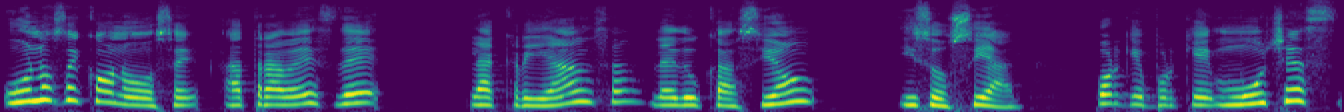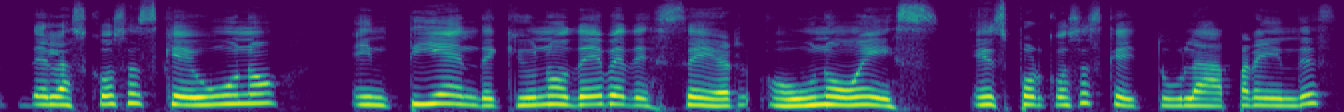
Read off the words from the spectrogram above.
uno se conoce a través de la crianza, la educación y social. ¿Por qué? Porque muchas de las cosas que uno entiende que uno debe de ser o uno es, es por cosas que tú la aprendes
